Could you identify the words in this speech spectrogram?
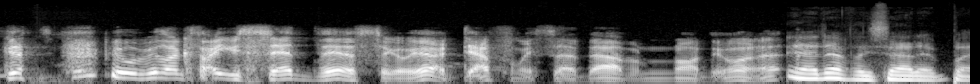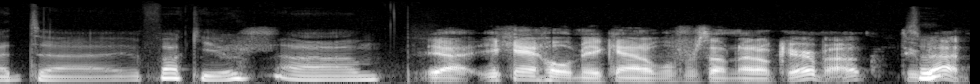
people will be like, "I thought you said this." I go, "Yeah, I definitely said that, but I'm not doing it." Yeah, I definitely said it, but uh, fuck you. Um, Yeah, you can't hold me accountable for something I don't care about. Too So- bad.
